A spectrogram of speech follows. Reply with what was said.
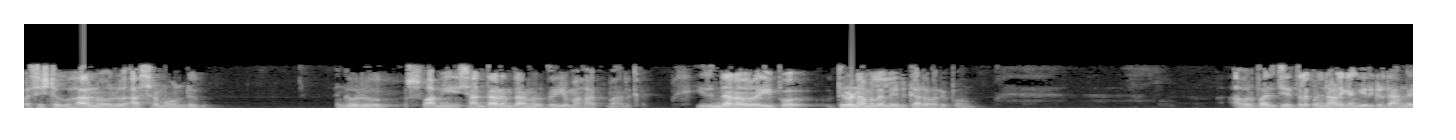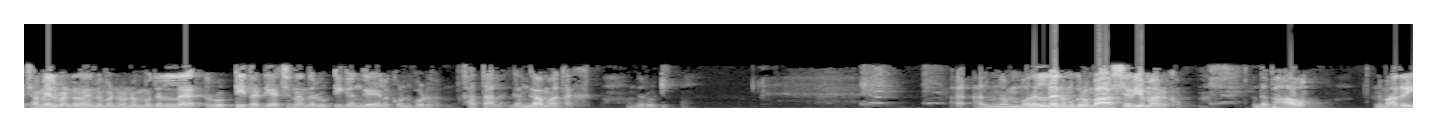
வசிஷ்ட குஹான்னு ஒரு ஆசிரமம் உண்டு. அங்க ஒரு சுவாமி சாந்தானந்தான்னு ஒரு பெரிய மகாத்மா இருக்கு. இருந்தார் அவர் இப்போ திருவண்ணாமலையில் இருக்கார் அவர் இப்போ. அவர் பரிச்சயத்தில் கொஞ்ச நாளைக்கு அங்கே இருக்கிறது. அங்கே சமையல் பண்றவன் என்ன பண்ணுவோம்னா முதல்ல ரொட்டி தட்டியாச்சுன்னா அந்த ரொட்டி கங்கையில கொண்டு போடுவேன். காத்தால கங்கா மாதாக்கு அந்த ரொட்டி. அது முதல்ல நமக்கு ரொம்ப ஆச்சரியமா இருக்கும். அந்த பாவம். இந்த மாதிரி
